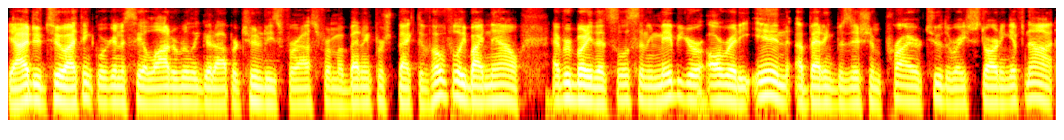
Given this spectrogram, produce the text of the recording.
Yeah, I do too. I think we're going to see a lot of really good opportunities for us from a betting perspective. Hopefully, by now, everybody that's listening, maybe you're already in a betting position prior to the race starting. If not,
